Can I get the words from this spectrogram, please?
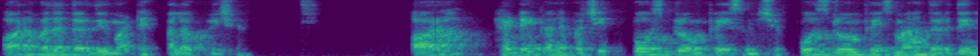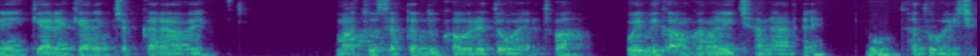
ઓરા બધા દર્દીઓ માટે અલગ હોય છે. ઓરા હેડેક અને પછી પોસ્ટ ડ્રોમ ફેઝ હોય છે. પોસ્ટ ડ્રોમ ફેઝમાં દર્દીને ક્યારેક ક્યારેક ચક્કર આવે, માથું સતત દુખાવો રહેતો હોય, અથવા કોઈ બી કામ કરવાની ઈચ્છા ના થાય એવું થતું હોય છે.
